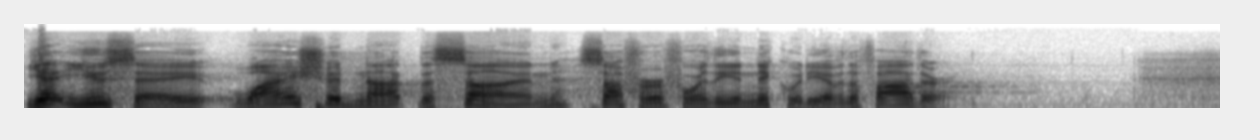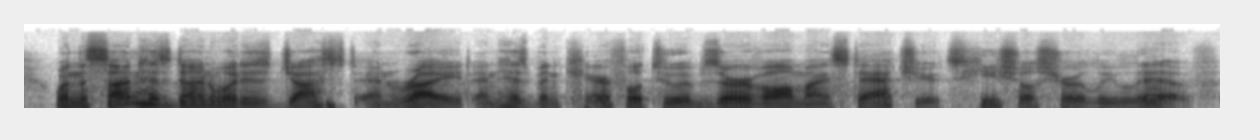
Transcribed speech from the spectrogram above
Yet you say, Why should not the Son suffer for the iniquity of the Father? When the Son has done what is just and right, and has been careful to observe all my statutes, he shall surely live.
